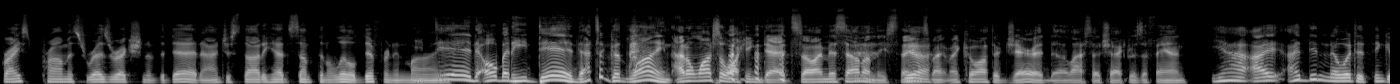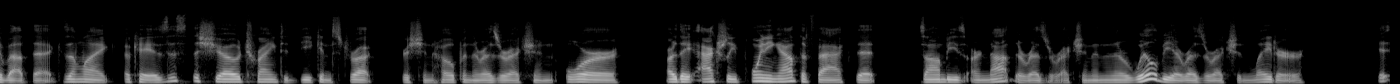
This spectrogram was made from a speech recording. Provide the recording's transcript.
Christ promised resurrection of the dead. I just thought he had something a little different in mind. He did. Oh, but he did. That's a good line. I don't watch The Walking Dead, so I miss out on these things. Yeah. My, my co-author Jared, uh, last I checked, was a fan. Yeah, I I didn't know what to think about that because I'm like, okay, is this the show trying to deconstruct Christian hope and the resurrection, or are they actually pointing out the fact that zombies are not the resurrection and there will be a resurrection later? It,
